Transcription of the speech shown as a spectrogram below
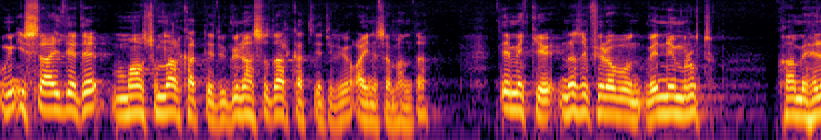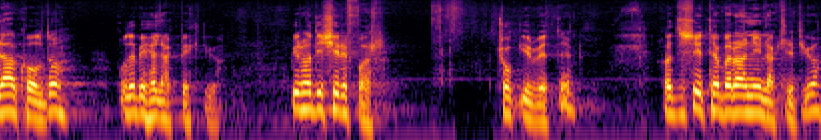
Bugün İsrail'de de masumlar katlediliyor, günahsızlar katlediliyor aynı zamanda. Demek ki nasıl Firavun ve Nemrut kavmi helak oldu, bu da bir helak bekliyor. Bir hadis-i şerif var. Çok irvetli. Hadisi Teberani naklediyor.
